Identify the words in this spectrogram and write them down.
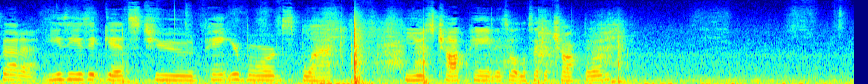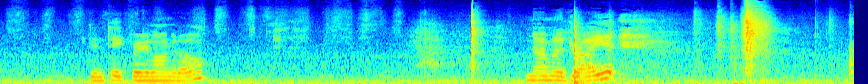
About as easy as it gets to paint your boards black. Use chalk paint so it looks like a chalkboard. Didn't take very long at all. Now I'm going to dry it. I'm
